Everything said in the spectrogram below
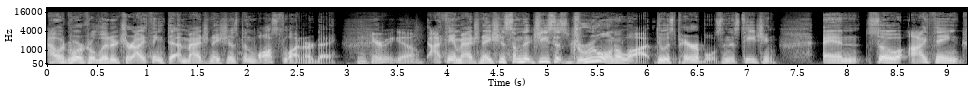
allegorical literature, I think that imagination has been lost a lot in our day. Here we go. I think imagination is something that Jesus drew on a lot through his parables and his teaching, and so I think,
